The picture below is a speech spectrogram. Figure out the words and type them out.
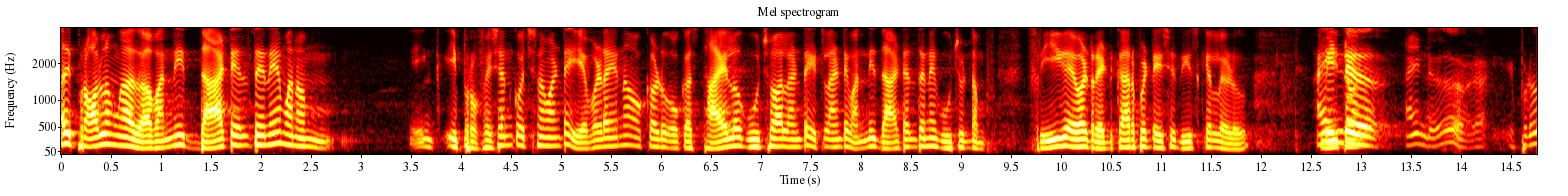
అది ప్రాబ్లం కాదు. అవన్నీ దాటి వెళ్తేనే మనం ఈ ప్రొఫెషన్కి వచ్చినామంటే ఎవడైనా ఒకడు ఒక స్థాయిలో కూర్చోవాలంటే ఇట్లాంటివన్నీ దాటి వెళ్తేనే కూర్చుంటాం. ఫ్రీగా ఎవడు రెడ్ కార్పెట్ వేసి తీసుకెళ్ళాడు. అండ్ అండ్ ఇప్పుడు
